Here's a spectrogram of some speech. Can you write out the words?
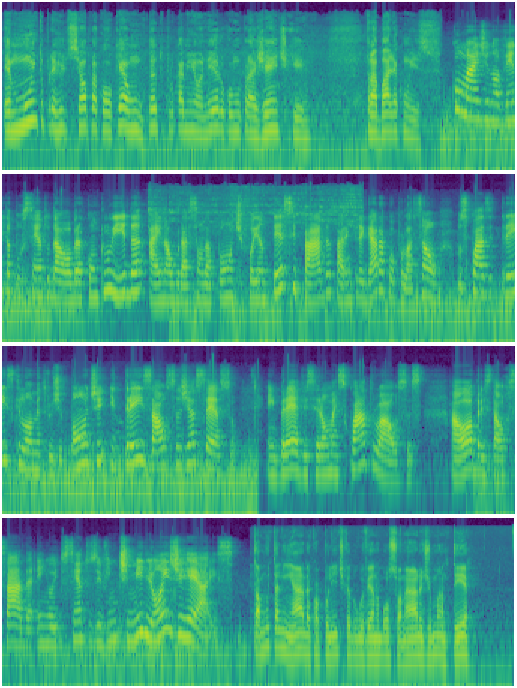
é muito prejudicial para qualquer um, tanto para o caminhoneiro como para a gente que trabalha com isso. Com mais de 90% da obra concluída, a inauguração da ponte foi antecipada para entregar à população os quase 3 quilômetros de ponte e três alças de acesso. Em breve serão mais quatro alças. A obra está orçada em 820 milhões de reais. Está muito alinhada com a política do governo Bolsonaro de manter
